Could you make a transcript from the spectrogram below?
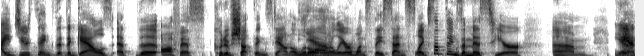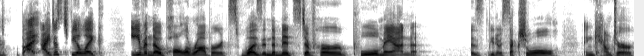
I do think that the gals at the office could have shut things down a little Yeah. earlier once they sensed like something's amiss here. Um, yeah. And I, I just feel like even though Paula Roberts was in the midst of her pool man, you know, sexual encounter,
